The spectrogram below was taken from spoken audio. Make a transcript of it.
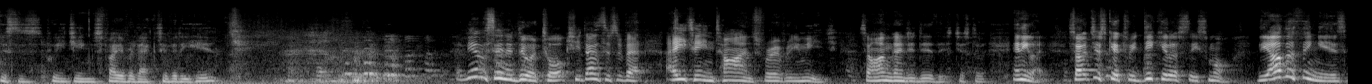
This is Hui Jing's favourite activity here. Have you ever seen her do a talk? She does this about 18 times for every image. So I'm going to do this just to. Anyway, so it just gets ridiculously small. The other thing is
